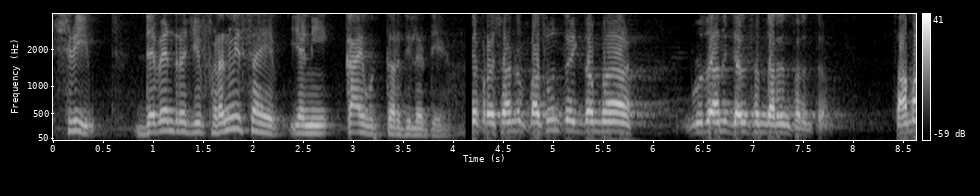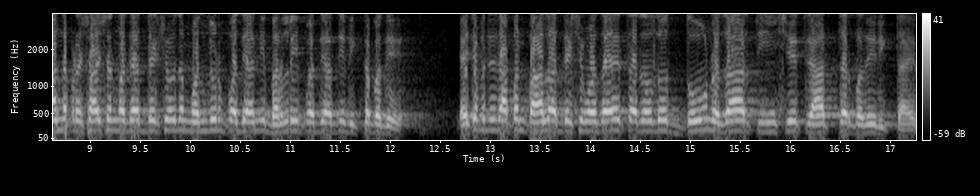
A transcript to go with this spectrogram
श्री देवेंद्रजी फडणवीस साहेब यांनी काय उत्तर दिलं ते. प्रश्नापासून ते एकदम मृद आणि जलसंधारणपर्यंत. सामान्य प्रशासनमध्ये अध्यक्ष महोदय मंजूर पदे आणि भरली पदे आणि रिक्त पदे. याच्यामध्ये जर आपण पाहिलं अध्यक्ष महोदय तर जवळजवळ दोन हजार तीनशे त्र्याहत्तर पदे रिक्त आहेत.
